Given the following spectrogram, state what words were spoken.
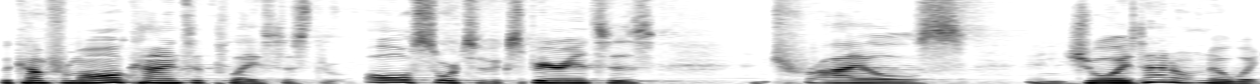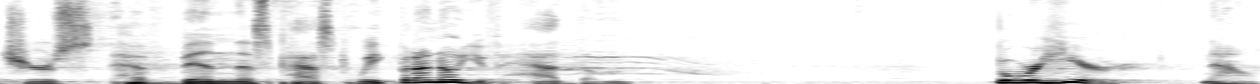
We come from all kinds of places through all sorts of experiences and trials and joys. I don't know what yours have been this past week, but I know you've had them. But we're here now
